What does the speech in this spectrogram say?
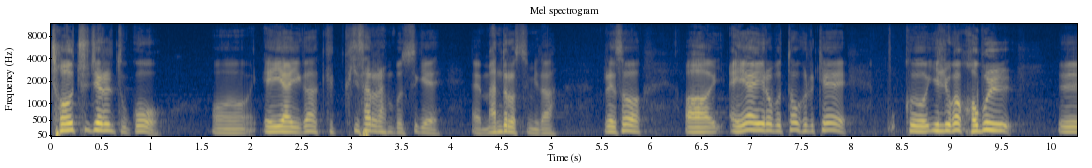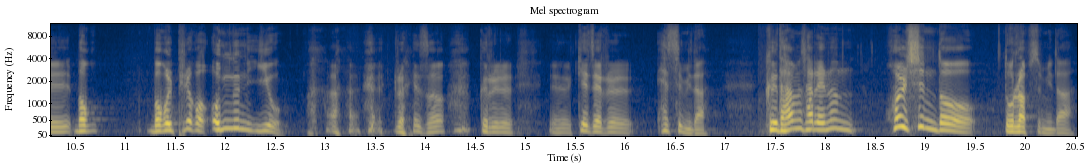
저 주제를 두고 어, AI가 그 기사를 한번 쓰게 에, 만들었습니다. 그래서 어, AI로부터 그렇게 그 인류가 겁을 에, 먹, 먹을 필요가 없는 이유로 해서 에, 게재를 했습니다. 그 다음 사례는 훨씬 더 놀랍습니다.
